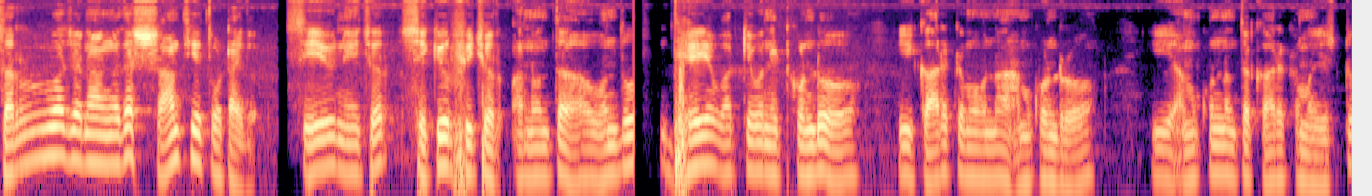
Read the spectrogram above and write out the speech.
ಸರ್ವ ಜನಾಂಗದ ಶಾಂತಿಯ ತೋಟ ಇದು. ಸೇವ್ ನೇಚರ್, ಸೆಕ್ಯೂರ್ ಫ್ಯೂಚರ್ ಅನ್ನುವಂಥ ಒಂದು ಧ್ಯೇಯ ವಾಕ್ಯವನ್ನು ಇಟ್ಕೊಂಡು ಈ ಕಾರ್ಯಕ್ರಮವನ್ನು ಹಮ್ಮಿಕೊಂಡ್ರು. ಈ ಹಮ್ಮಿಕೊಂಡಂಥ ಕಾರ್ಯಕ್ರಮ ಎಷ್ಟು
